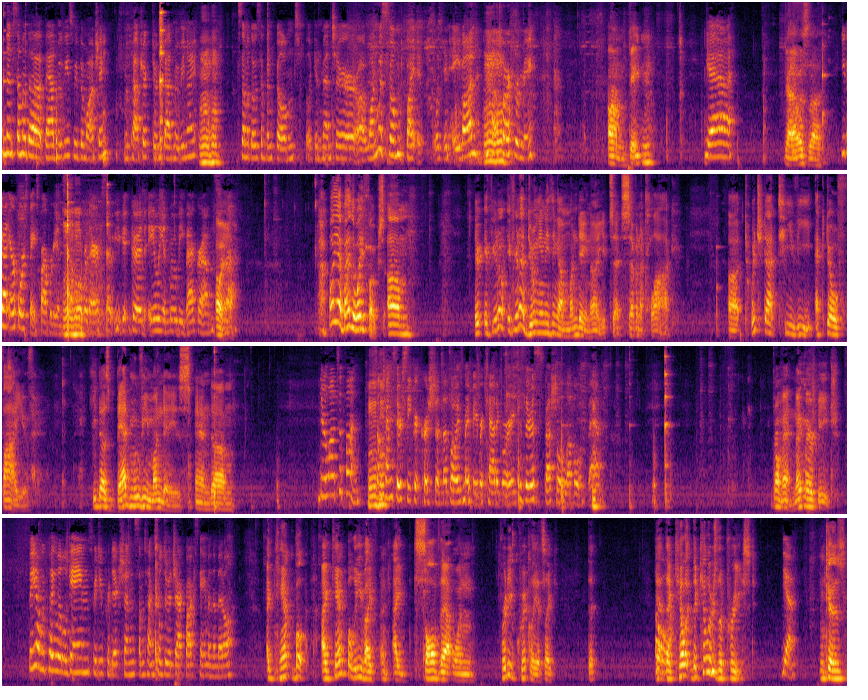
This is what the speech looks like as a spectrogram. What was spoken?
And then some of the bad movies we've been watching with Patrick during Bad Movie Night. mhm. Some of those have been filmed, like in Mentor. Uh, one was filmed by like in Avon, not Mhm. far from me. Um, Dayton. Yeah, Yeah, that was uh, you got Air Force Base property and stuff Mhm. over there, so you get good alien movie backgrounds. Oh, yeah. that. Oh yeah. By the way, folks, um, if, if you don't, if you're not doing anything on Monday nights at seven o'clock, uh, Twitch.tv Ecto Five. He does bad movie Mondays, and um, They're lots of fun. Mhm. Sometimes they're secret Christian. That's always my favorite category because they're a special level of bad. oh man, Nightmare Beach. But yeah, we play little games. We do predictions. Sometimes we'll do a Jackbox game in the middle. I can't. Be- I can't believe I I solved that one pretty quickly. It's like yeah Oh. the killer the killer's the priest Yeah, because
